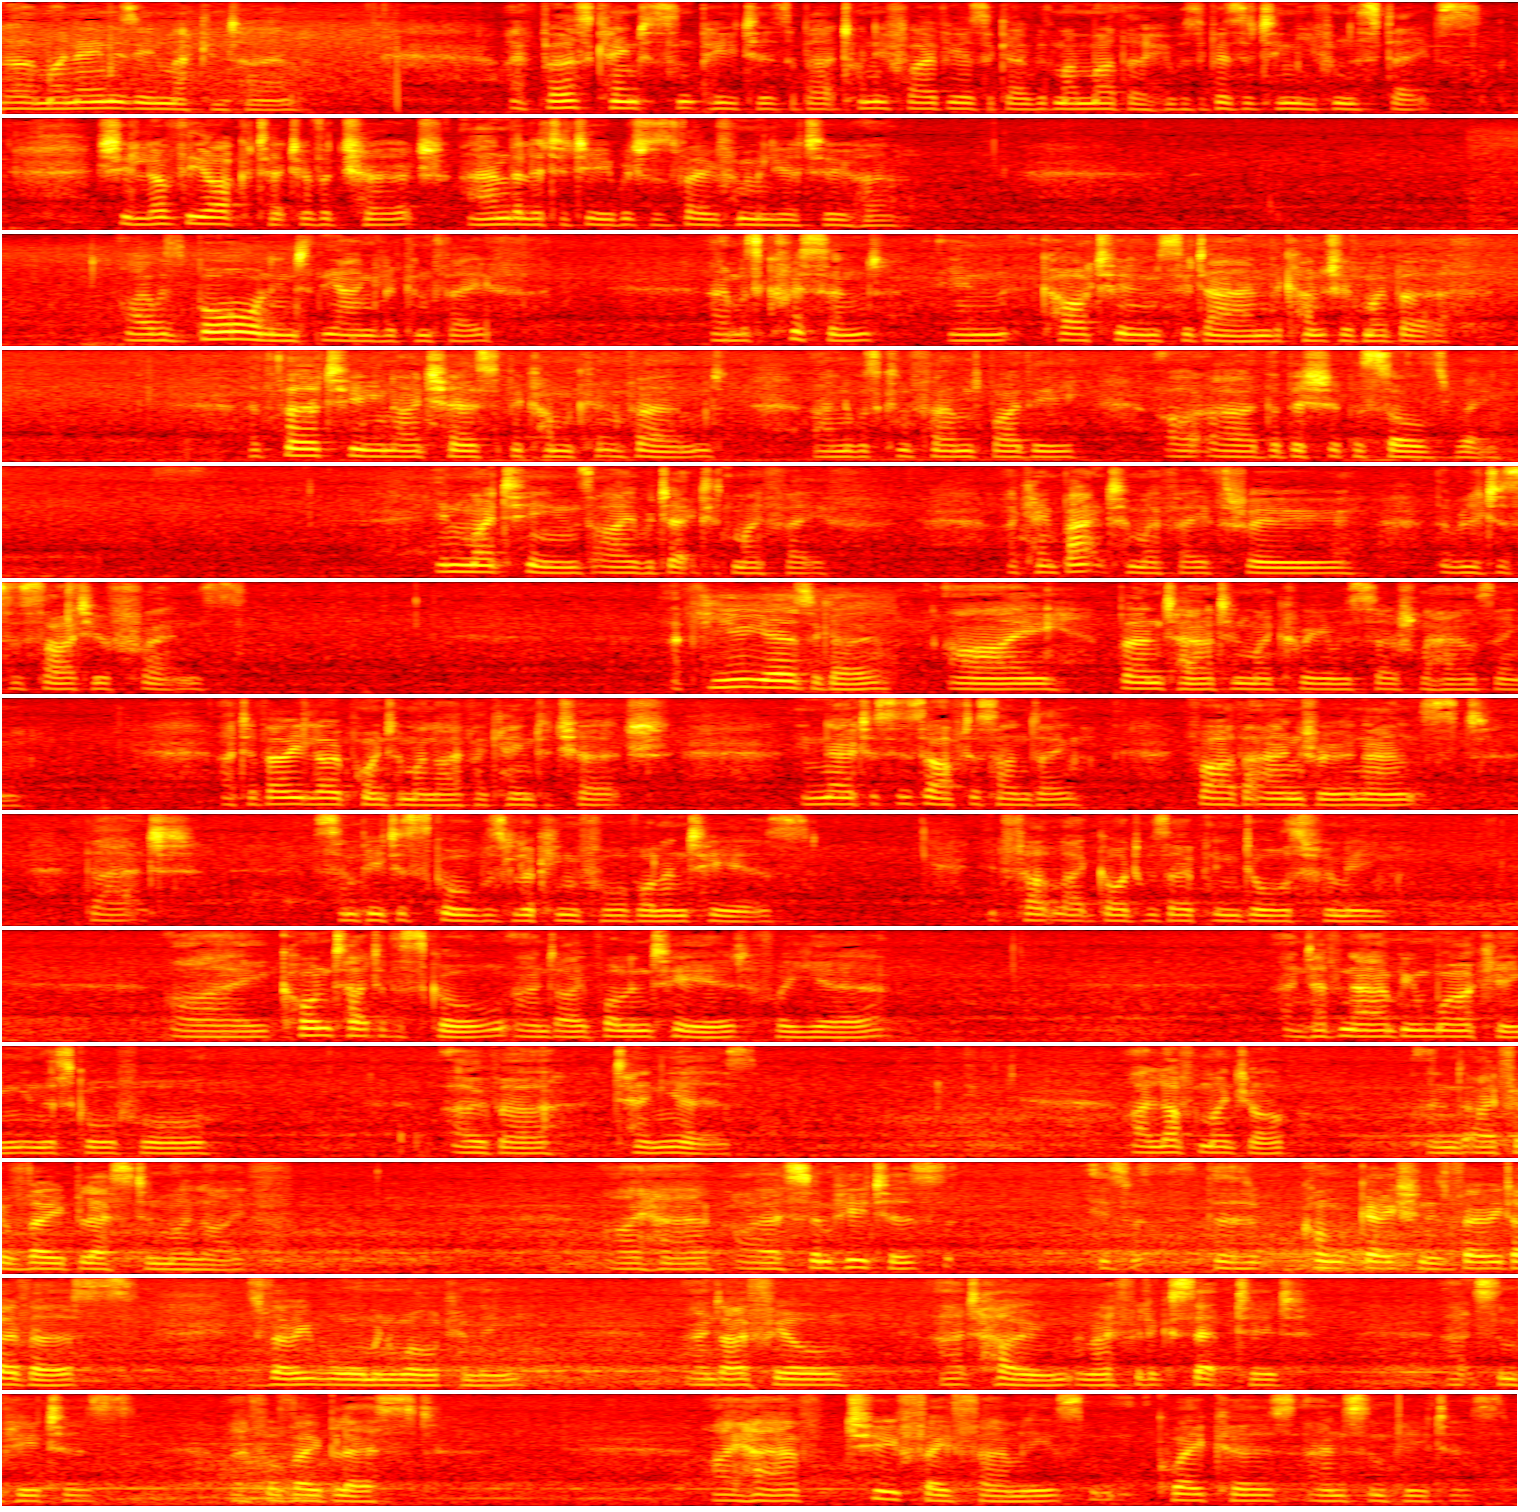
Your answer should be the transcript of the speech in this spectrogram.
Hello, my name is Ian McIntyre. I first came to St. Peter's about 25 years ago with my mother, who was visiting me from the States. She loved the architecture of the church and the liturgy, which was very familiar to her. I was born into the Anglican faith and was christened in Khartoum, Sudan, the country of my birth. At 13, I chose to become confirmed and was confirmed by the, uh, uh, the Bishop of Salisbury. In my teens, I rejected my faith. I came back to my faith through the Religious Society of Friends. A few years ago, I burnt out in my career in social housing. At a very low point in my life, I came to church. In notices after Sunday, Father Andrew announced that St. Peter's School was looking for volunteers. It felt like God was opening doors for me. I contacted the school and I volunteered for a year and have now been working in the school for over 10 years. I love my job and I feel very blessed in my life. I have uh, St Peter's is the congregation is very diverse, it's very warm and welcoming, and I feel at home and I feel accepted at St Peter's. I feel very blessed. I have two faith families, Quakers and St Peter's.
